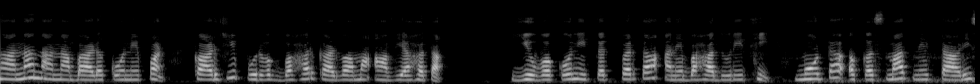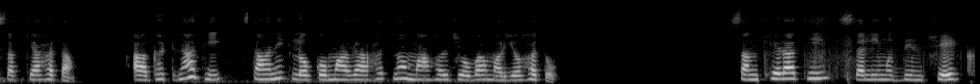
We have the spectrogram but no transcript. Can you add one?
નાના નાના બાળકોને પણ કાળજીપૂર્વક બહાર કાઢવામાં આવ્યા હતા. યુવકોની તત્પરતા અને બહાદુરીથી મોટા અકસ્માતને ટાળી શક્યા હતા. આ ઘટનાથી સ્થાનિક લોકોમાં રાહતનો માહોલ જોવા મળ્યો હતો. સંખેડાથી સલીમુદ્દીન શેખ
